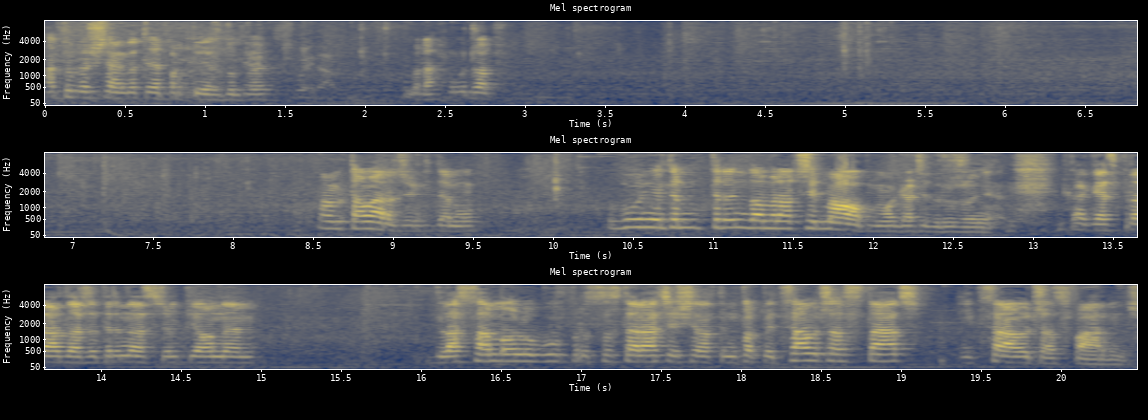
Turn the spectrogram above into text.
A tu goś się nagle teleportuje z dupy. Dobra, good job. Mamy towera dzięki temu. Ogólnie tym trendom raczej mało pomagacie drużynie. Taka jest prawda, że trenda z czempionem dla samolubów po prostu staracie się na tym topie cały czas stać i cały czas farmić.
